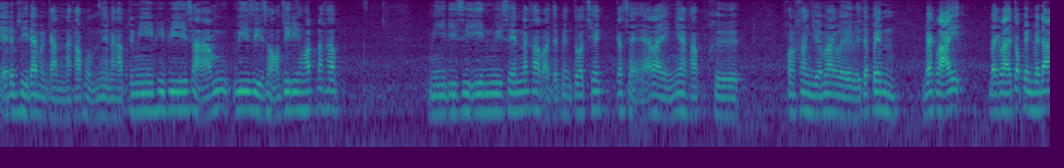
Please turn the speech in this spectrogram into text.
AMC ได้เหมือนกันนะครับผมเนี่ยนะครับ จะมี PP 3 V 4 2 GD hot นะครับ มี DC in v c e n นะครับ อาจจะเป็นตัวเช็คกระแสอะไรอย่างเงี้ยครับ คือค่อนข้างเยอะมากเลย หรือจะเป็น backlight backlight ก็เป็นไปได้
